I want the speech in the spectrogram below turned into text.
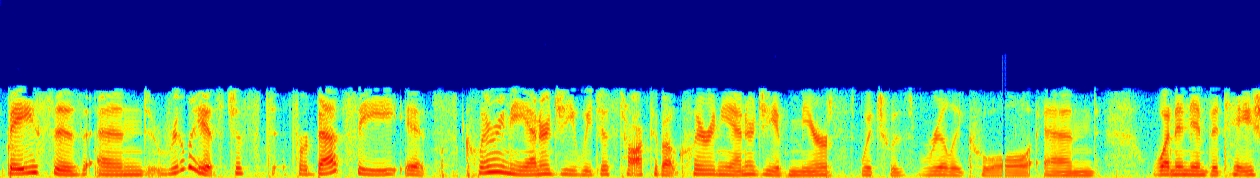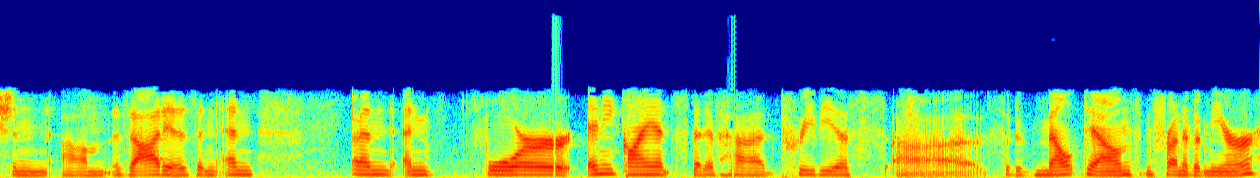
spaces. And really, it's just for Betsy, it's clearing the energy. We just talked about clearing the energy of mirrors, which was really cool. And what an invitation um, that is. And, and, and, and for any clients that have had previous uh, sort of meltdowns in front of a mirror.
